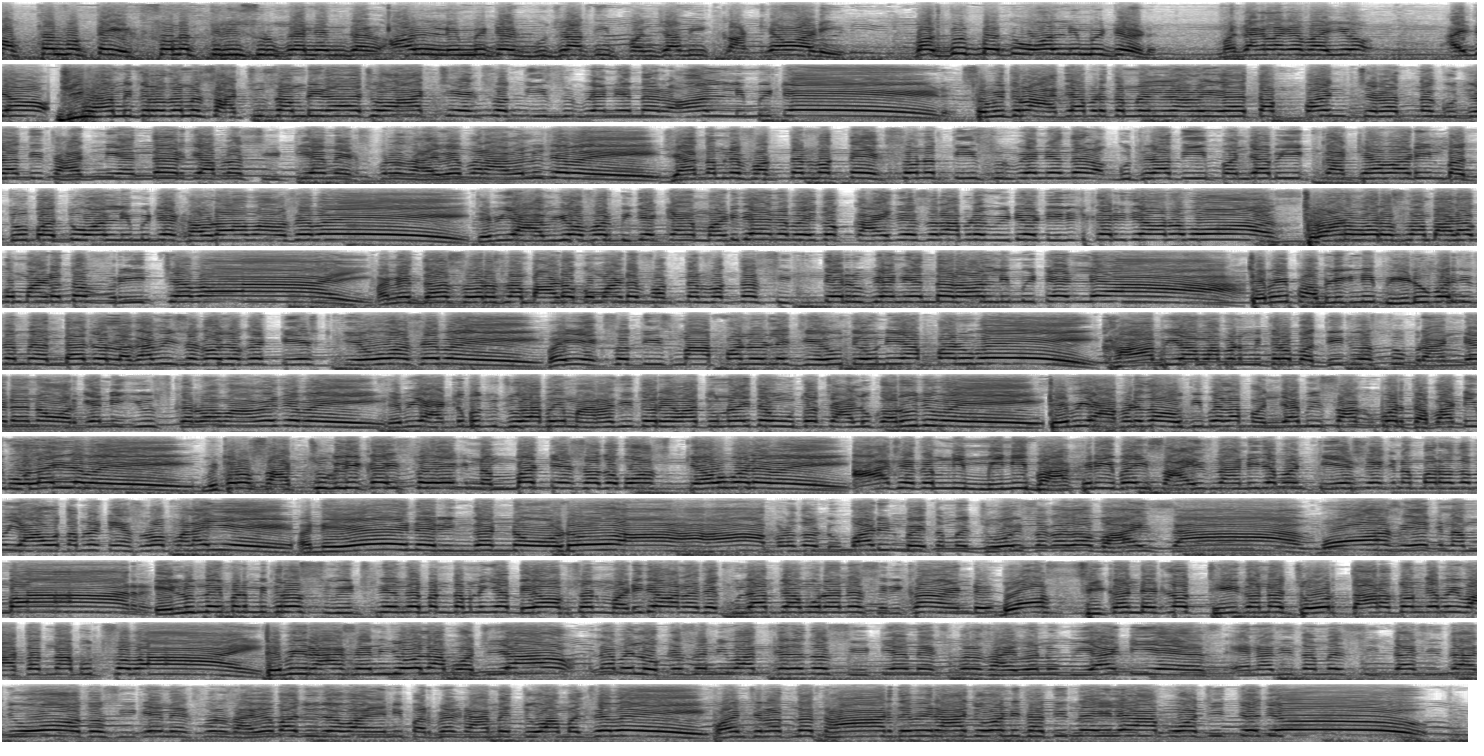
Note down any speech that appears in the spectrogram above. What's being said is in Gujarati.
ફક્ત ફક્ત એકસો ને ત્રીસ રૂપિયાની અંદર અનલિમિટેડ ગુજરાતી, પંજાબી, કાઠિયાવાડી બધું જ બધું અનલિમિટેડ મજાક લાગે ભાઈઓ? આઈ જાઓ. જી હા મિત્રો, તમે સાચું સાંભળી રહ્યા છો. આજ છે એકસો ત્રીસ રૂપિયાની અંદર અનલિમિટેડ. સો મિત્રો, આજે આપણે તમને લઈને આવી ગયા હતા પંચરત્ન ગુજરાતી થાળની અંદર, જે આપણા સીટીએમ એક્સપ્રેસ હાઈવે પર આવેલું છે ભાઈ. જ્યાં તમને ફક્ત ને ફક્ત એકસો ને ત્રીસ રૂપિયાની અંદર ગુજરાતી, પંજાબી, કાઠિયાવાડી બધું બધું અનલિમિટેડ ખવડાવવામાં આવશે ભાઈ. તેવી આવી ઓફર બીજે ક્યાંય મળી જાય ને ભાઈ, તો કાયદેસર આપણે વીડિયો ડિલીટ કરી દેવાનો બોસ ત્રણ વર્ષના બાળકો માટે તો ફ્રી જ છે ભાઈ. અને દસ વર્ષના બાળકો માટે ફક્ત ને ફક્ત સિત્તેર રૂપિયાની અંદર અનલિમિટેડ લ્યા. તે ભાઈ પબ્લિકની ભીડ ઉપરથી તમે અંદાજો લગાવી શકો છો કે ટેસ્ટ કેવો હશે ભાઈ? ભાઈ, એકસો ત્રીસમાં આપવાનું એટલે જેવું તેવું નહીં આપવાનું ભાઈ. ખાવા પીવામાં પણ મિત્રો બધી જ વસ્તુ બ્રાન્ડેડ અને ઓર્ગેનિક યુઝ કરવામાં આવે છે ભાઈ. તે ભી આટલું બધું જોયા ભાઈ મારાથી તો રહેવાતું નહીં તો હું તો ચાલુ કરું છું ભાઈ. તે ભાઈ આપણે તો સૌથી પહેલા પંજાબી શાક ઉપર ધપાટી બોલાવી દે ભાઈ. મિત્રો સાચું કહીશ તો એક નંબર ટેસ્ટ હતો બોસ કેવું પડે ભાઈ? આ છે તેમની મિની ભાખરી ભાઈ સાઈઝ નાની છે, પણ ટેસ્ટ એક નંબર હતો. ભાઈ, આવો તમને ટેસ્ટો પડાવીએ અને એને ને રીંગણનો ઓઢો આ હા આપણે તો ડુબાડ્યું ને ભાઈ તમે જોઈ શકો છો, ભાઈ સાહેબ બોસ એક નંબર. એટલું જ નહીં પણ મિત્રો સ્વીટ્સ અંદર તમને બે ઓપ્શન મળી જવાના છે. ગુલાબ જામુન અને શ્રીખંડ. બોસ શ્રીખંડ એટલો થીક અને જોરદાર હતો કે ભાઈ વાત જ ના પૂછશો ભાઈ. ભાઈ રાસ એની જોલા પહોંચી જાઓ. એટલે ભાઈ લોકેશનની વાત કરીએ તો સીટીએમ એક્સપ્રેસ હાઈવે નું બીઆરટીએસ એનાથી તમે સીધા સીધા જુઓ તો સીટીએમ એક્સપ્રેસ હાઈવે બાજુ જવાય. એની પરફેક્ટ સામે જોવા મળશે ભાઈ. પંચરત્ન થાર, તે રાહ જોવાની થતી જ નહીં, લે, પહોંચી જ જજો.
